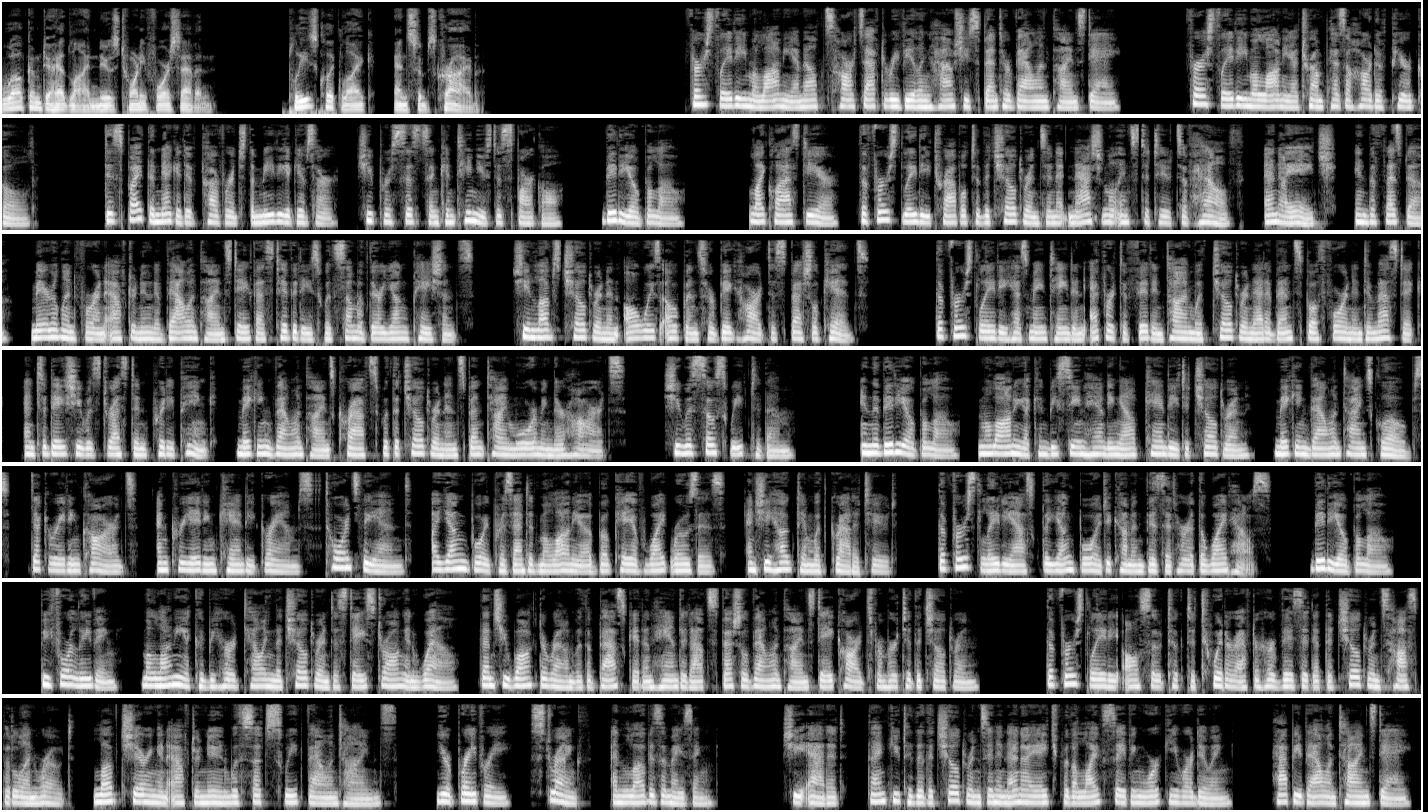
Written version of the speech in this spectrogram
Welcome to Headline News 24/7. Please click like and subscribe. First Lady Melania melts hearts after revealing how she spent her Valentine's Day. First Lady Melania Trump has a heart of pure gold. Despite the negative coverage the media gives her, she persists and continues to sparkle. Video below. Like last year, the First Lady traveled to the Children's Inn at National Institutes of Health, NIH, in Bethesda, Maryland for an afternoon of Valentine's Day festivities with some of their young patients. She loves children and always opens her big heart to special kids. The First Lady has maintained an effort to fit in time with children at events both foreign and domestic, and today she was dressed in pretty pink, making Valentine's crafts with the children and spent time warming their hearts. She was so sweet to them. In the video below, Melania can be seen handing out candy to children, making Valentine's globes, decorating cards, and creating candy grams. Towards the end, a young boy presented Melania a bouquet of white roses, and she hugged him with gratitude. The First Lady asked the young boy to come and visit her at the White House. Video below. Before leaving, Melania could be heard telling the children to stay strong and well, then she walked around with a basket and handed out special Valentine's Day cards from her to the children. The First Lady also took to Twitter after her visit at the Children's Hospital and wrote, Loved sharing an afternoon with such sweet Valentines. Your bravery, strength, and love is amazing. She added, Thank you to the, the Children's Inn at NIH for the life saving work you are doing. Happy Valentine's Day.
